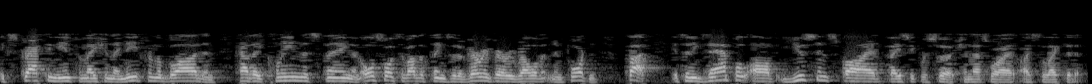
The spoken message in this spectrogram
extracting the information they need from the blood and how they clean this thing and all sorts of other things that are very, very relevant and important. But it's an example of use-inspired basic research, and that's why I selected it.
